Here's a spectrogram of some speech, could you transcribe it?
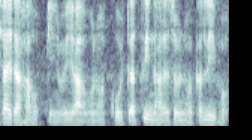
ကြိုက်တဲ့ဟာကိုပြင်လို့ရပါဘောเนาะကိုတက်သိနာလဲဆိုရင်တော့ကလိပေါ့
